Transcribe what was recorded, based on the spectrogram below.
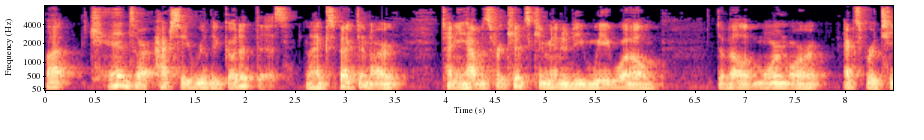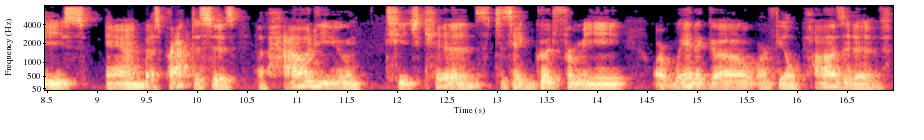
but kids are actually really good at this. And i expect in our tiny habits for kids community we will develop more and more expertise and best practices of how do you teach kids to say good for me or way to go or feel positive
